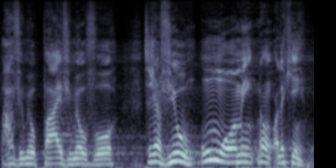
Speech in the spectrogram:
Ah, viu meu pai, viu meu avô. Você já viu um homem? Não, olha aqui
